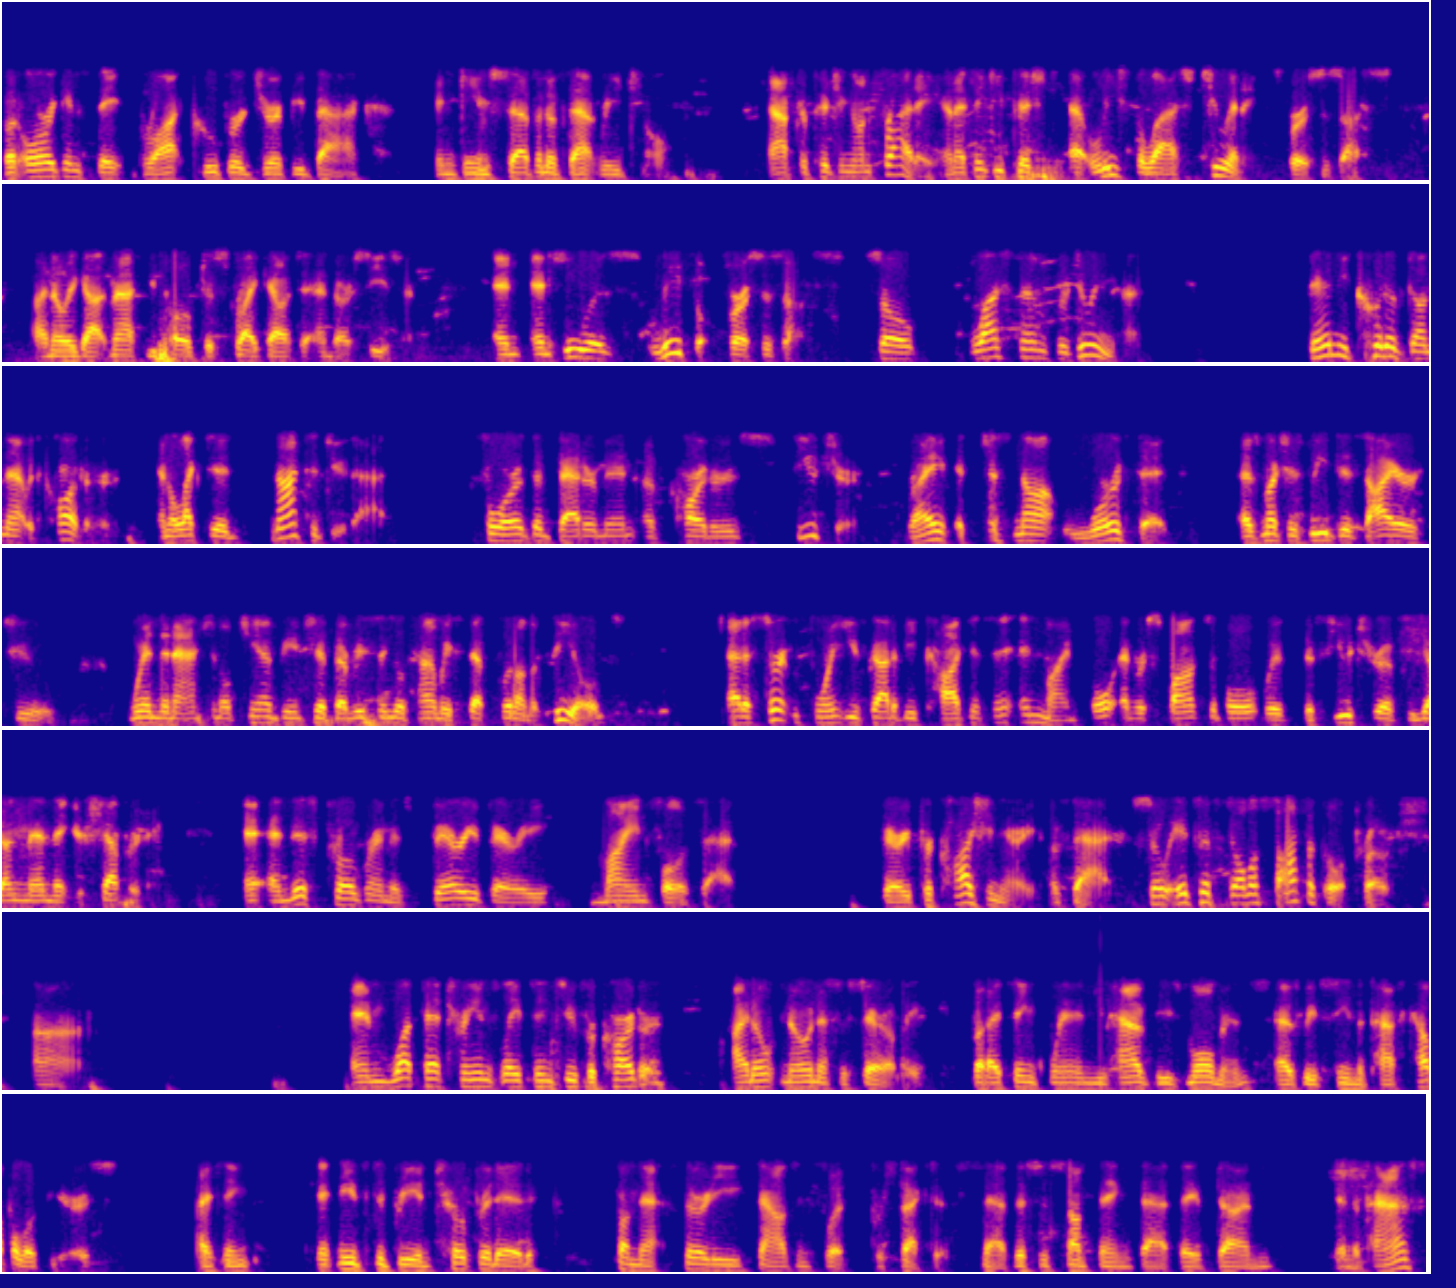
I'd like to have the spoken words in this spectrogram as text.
But Oregon State brought Cooper Hjerpe back in game seven of that regional after pitching on Friday. And I think he pitched at least the last two innings versus us. I know he got Matthew Polk to strike out to end our season. And, and he was lethal versus us. So bless them for doing that. Vandy could have done that with Carter and elected not to do that for the betterment of Carter's future right? It's just not worth it as much as we desire to win the national championship every single time we step foot on the field. At a certain point, you've got to be cognizant and mindful and responsible with the future of the young men that you're shepherding. And, this program is very, very mindful of that, very precautionary of that. So it's a philosophical approach. Um, and what that translates into for Carter, I don't know necessarily. But I think when you have these moments, as we've seen the past couple of years, I think it needs to be interpreted from that 30,000 foot perspective that this is something that they've done in the past,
